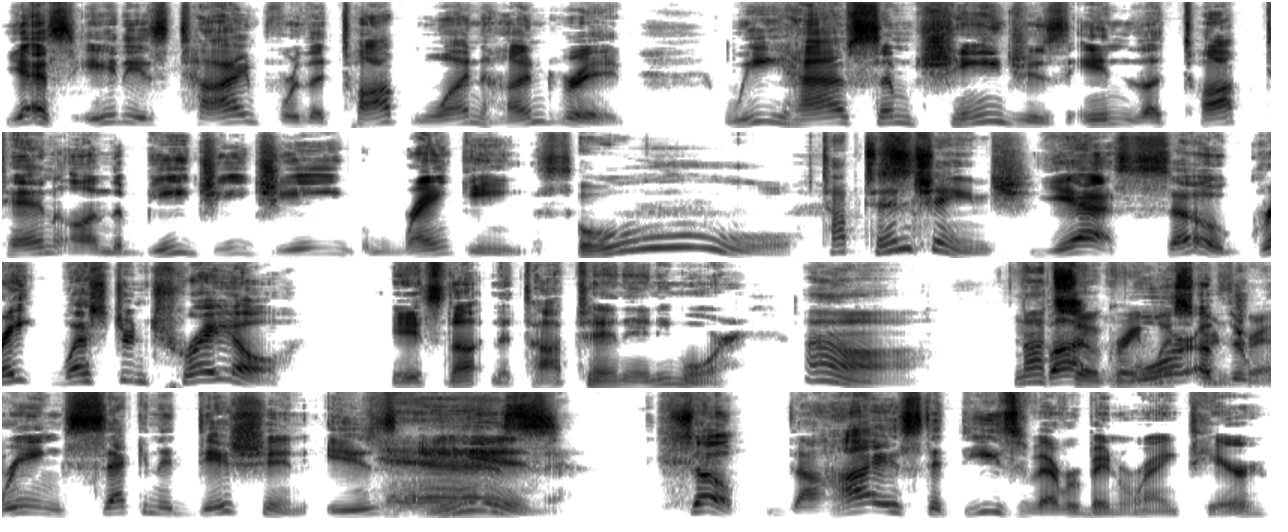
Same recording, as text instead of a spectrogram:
yes, it is time for the top 100. We have some changes in the top 10 on the BGG rankings. Ooh, top 10 change. Yes, so Great Western Trail. It's not in the top 10 anymore. Oh, not but so great. War Western of the Trail. Ring second edition is Yes. in. So, the highest that these have ever been ranked here,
